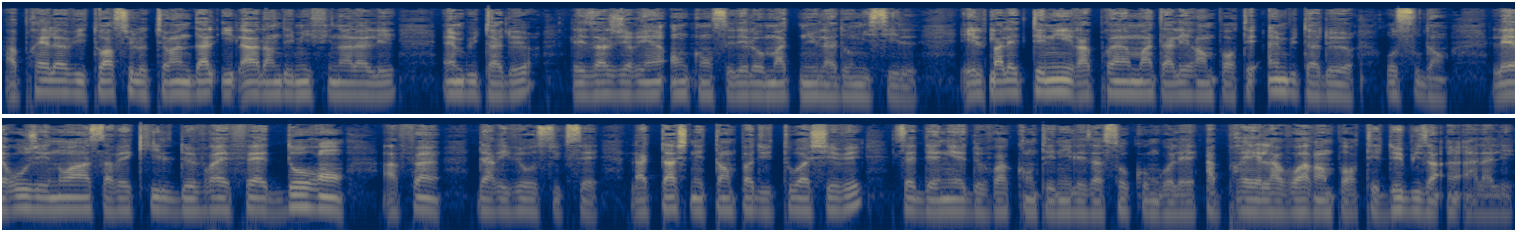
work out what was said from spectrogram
Après leur victoire sur le terrain d'Al Hilal en demi-finale aller, un but à deux, les Algériens ont concédé le match nul à domicile. Il fallait tenir après un match aller remporter un but à deux au Soudan. Les Rouges et Noirs savaient qu'ils devraient faire d'oron afin d'arriver au succès. La tâche n'étant pas du tout achevée, cette dernière devra contenir les assauts congolais après l'avoir remporté deux buts à un à l'aller.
